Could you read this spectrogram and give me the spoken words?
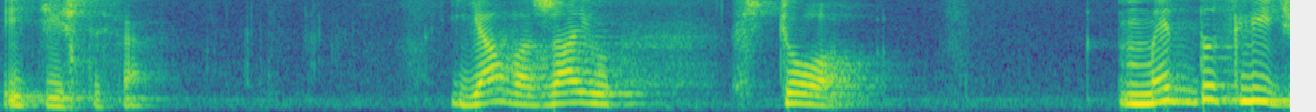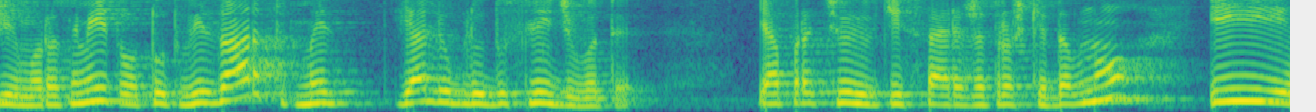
і тіштеся. Я вважаю, що ми досліджуємо, розумієте, отут візарт, ми, я люблю досліджувати. Я працюю в тій сфері вже трошки давно, і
